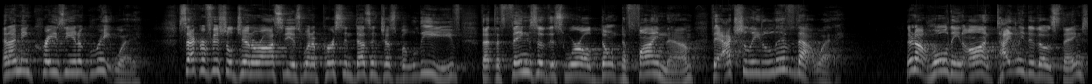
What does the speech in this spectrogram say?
And I mean crazy in a great way. Sacrificial generosity is when a person doesn't just believe that the things of this world don't define them, they actually live that way. They're not holding on tightly to those things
